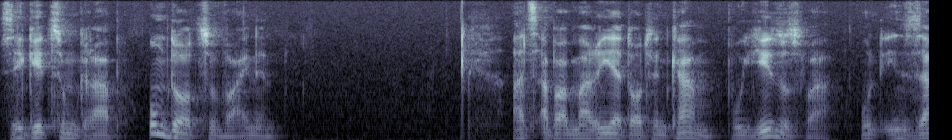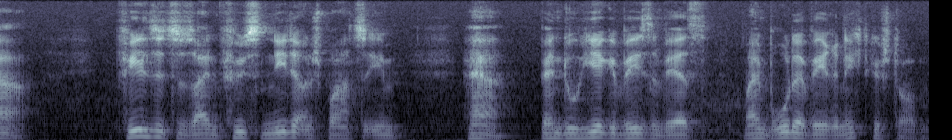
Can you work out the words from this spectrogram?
sie geht zum Grab, um dort zu weinen. Als aber Maria dorthin kam, wo Jesus war, und ihn sah, fiel sie zu seinen Füßen nieder und sprach zu ihm, Herr, wenn du hier gewesen wärst, mein Bruder wäre nicht gestorben.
